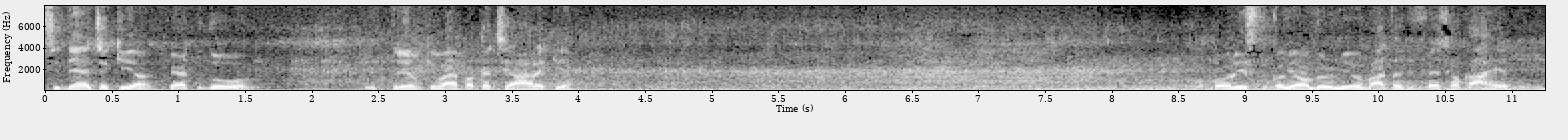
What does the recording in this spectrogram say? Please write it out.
Acidente aqui, ó, perto do, do trevo que vai para Catiara aqui. O motorista do caminhão dormiu e bateu de frente com a carreta.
